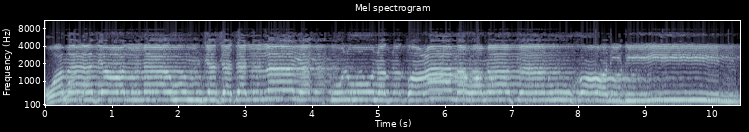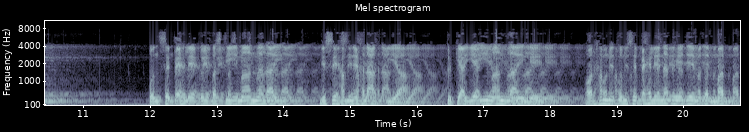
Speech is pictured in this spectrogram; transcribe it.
وما جعلناهم جسدا لا يأكلون الطعام وما كانوا خالدين۔ ان سے پہلے کوئی بستی ایمان نہ لائی جسے ہم نے ہلاک کیا، تو کیا یہ ایمان لائیں گے؟ اور ہم نے تم سے پہلے نہ بھیجے مگر مرد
